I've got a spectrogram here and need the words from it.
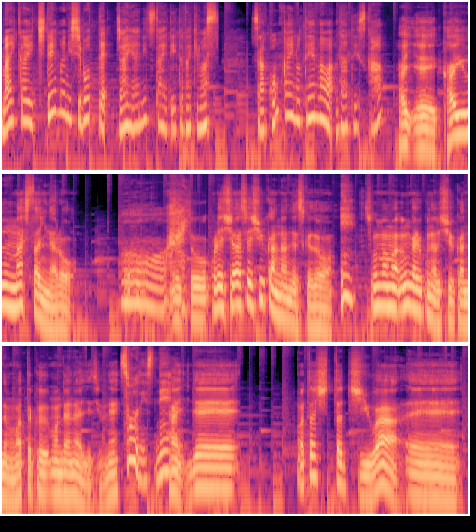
毎回1テーマに絞ってジャイアンに伝えていただきます。さあ、今回のテーマは何ですか？はい。えー開運マスターになろう。お。えっと、これ幸せ習慣なんですけど、え、そのまま運が良くなる習慣でも全く問題ないですよね。そうですね。はい。で、私たちは、えー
